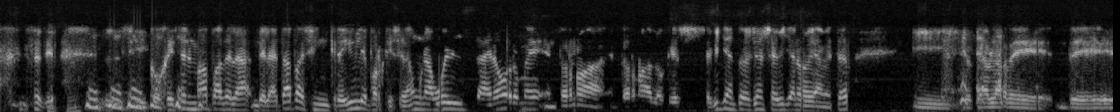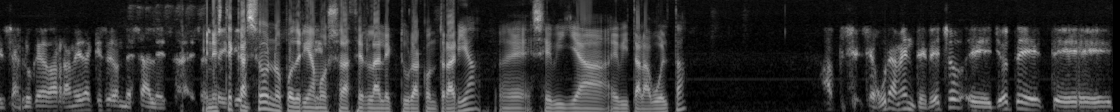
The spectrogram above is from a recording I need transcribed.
es decir, si cogéis el mapa de la, de la etapa es increíble porque se da una vuelta enorme en torno a, en torno a lo que es Sevilla. Entonces yo en Sevilla no me voy a meter y yo voy a hablar de, de San Luque de Barrameda, que es de donde sale esa, En este caso, ¿no podríamos hacer la lectura contraria? Eh, Sevilla evita la vuelta. Ah, seguramente. De hecho, eh, yo te, te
